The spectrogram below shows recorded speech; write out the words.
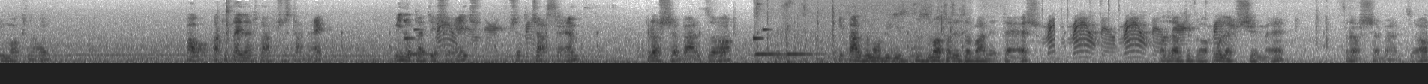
i mokną. O, a tutaj nasz, nasz przystanek. Minuta 10 przed czasem. Proszę bardzo. I pan zmotoryzowany też. Od razu go ulepszymy. Proszę bardzo.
